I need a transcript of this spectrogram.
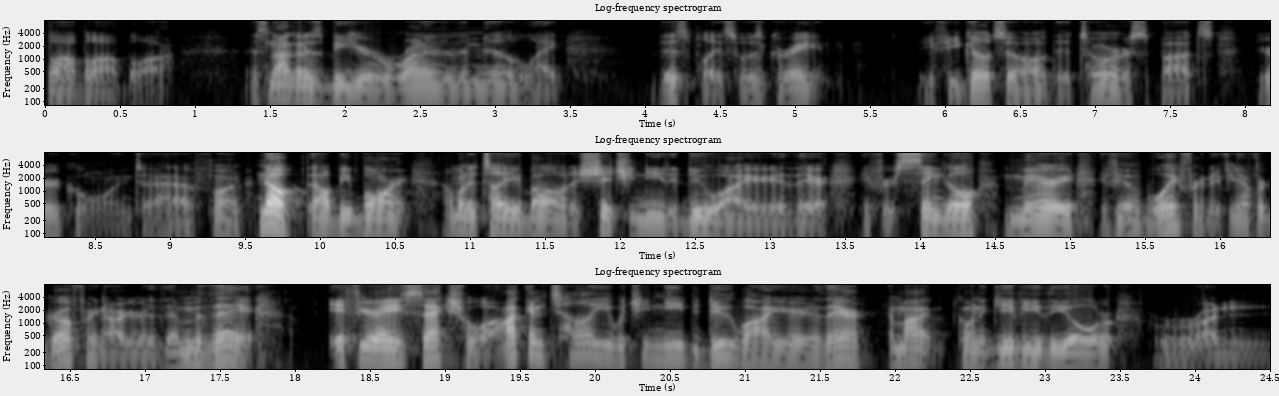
blah blah blah. It's not gonna be your running in the mill like this place was great if you go to all the tourist spots, you're going to have fun. No, that'll be boring. I'm going to tell you about all the shit you need to do while you're there. If you're single, married, if you have a boyfriend, if you have a girlfriend, are you them, they. If you're asexual, I can tell you what you need to do while you're there. Am I going to give you the old run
